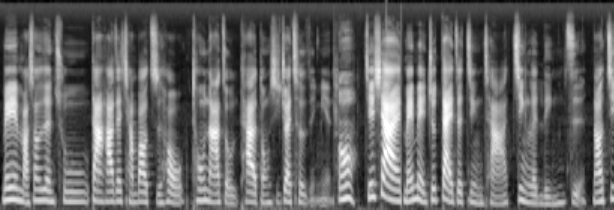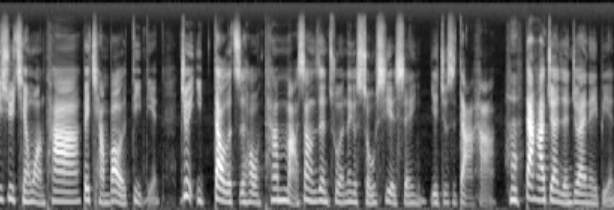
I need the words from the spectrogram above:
美美马上认出大哈在强暴之后偷拿走他的东西，就在车子里面。哦，接下来美美就带着警察进了林子，然后继续前往他被强暴的地点。就一到了之后，他马上认出了那个熟悉的身影，也就是大哈。大哈居然人就在那边。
